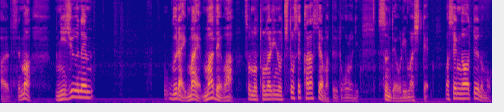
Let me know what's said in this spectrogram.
ーあれですね、まあ、20年ぐらい前までは、その隣の千歳烏山というところに住んでおりまして、まあ、仙川というのも、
